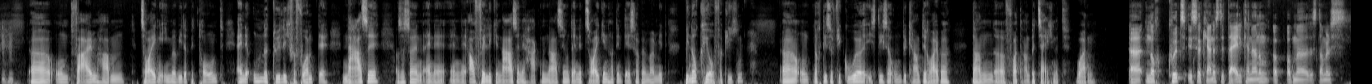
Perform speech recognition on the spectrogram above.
mhm. äh, und vor allem haben Zeugen immer wieder betont, eine unnatürlich verformte Nase, also so ein, eine, eine auffällige Nase, eine Hakennase und eine Zeugin hat ihn deshalb einmal mit Pinocchio verglichen. Äh, und nach dieser Figur ist dieser unbekannte Räuber dann äh, fortan bezeichnet worden. Äh, noch kurz ist ein kleines Detail, keine Ahnung, ob, ob man das damals,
